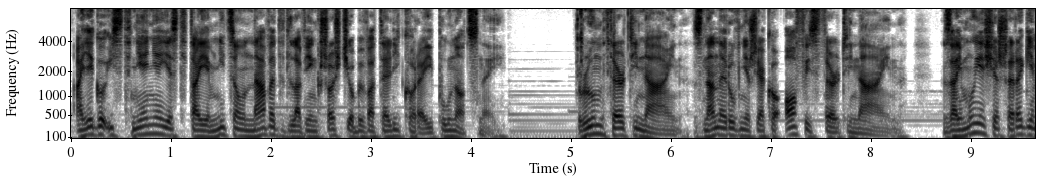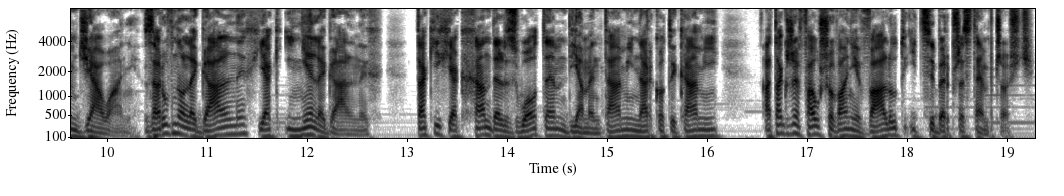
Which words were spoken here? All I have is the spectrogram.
a jego istnienie jest tajemnicą nawet dla większości obywateli Korei Północnej. Room 39, znane również jako Office 39, zajmuje się szeregiem działań, zarówno legalnych, jak i nielegalnych, takich jak handel złotem, diamentami, narkotykami, a także fałszowanie walut i cyberprzestępczość.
